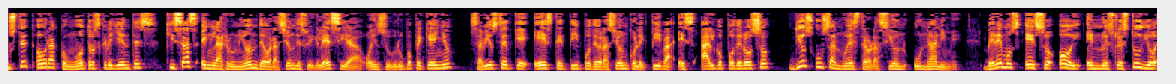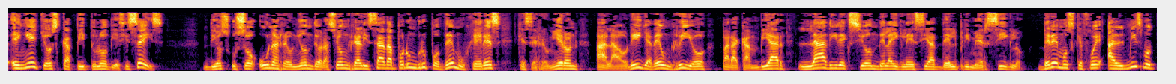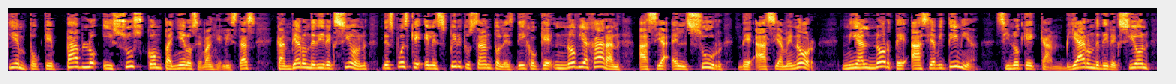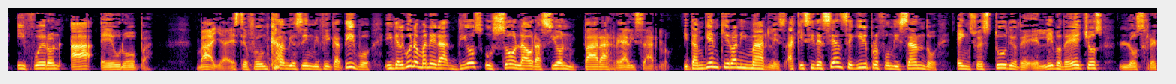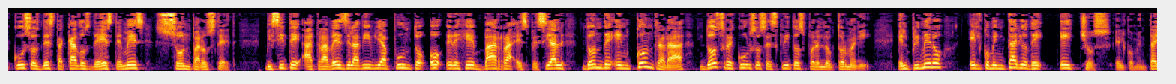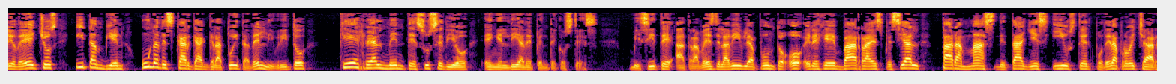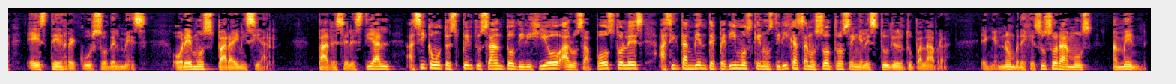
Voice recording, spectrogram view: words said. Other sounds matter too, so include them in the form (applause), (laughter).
¿Usted ora con otros creyentes? Quizás en la reunión de oración de su iglesia o en su grupo pequeño. ¿Sabía usted que este tipo de oración colectiva es algo poderoso? Dios usa nuestra oración unánime. Veremos eso hoy en nuestro estudio en Hechos capítulo 16. Dios usó una reunión de oración realizada por un grupo de mujeres que se reunieron a la orilla de un río para cambiar la dirección de la iglesia del primer siglo. Veremos que fue al mismo tiempo que Pablo y sus compañeros evangelistas cambiaron de dirección después que el Espíritu Santo les dijo que no viajaran hacia el sur de Asia Menor, ni al norte hacia Bitinia, sino que cambiaron de dirección y fueron a Europa. Vaya, este fue un (laughs) cambio significativo y de alguna manera Dios usó la oración para realizarlo. Y también quiero animarles a que si desean seguir profundizando en su estudio del libro de Hechos, los recursos destacados de este mes son para usted. Visite a través de la biblia.org barra especial donde encontrará dos recursos escritos por el Dr. Magui. El primero, el comentario de Hechos, el comentario de Hechos y también una descarga gratuita del librito ¿Qué realmente sucedió en el día de Pentecostés? Visite a través de la biblia.org barra especial para más detalles y usted poder aprovechar este recurso del mes. Oremos para iniciar. Padre Celestial, así como tu Espíritu Santo dirigió a los apóstoles, así también te pedimos que nos dirijas a nosotros en el estudio de tu palabra. En el nombre de Jesús oramos. Amén.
